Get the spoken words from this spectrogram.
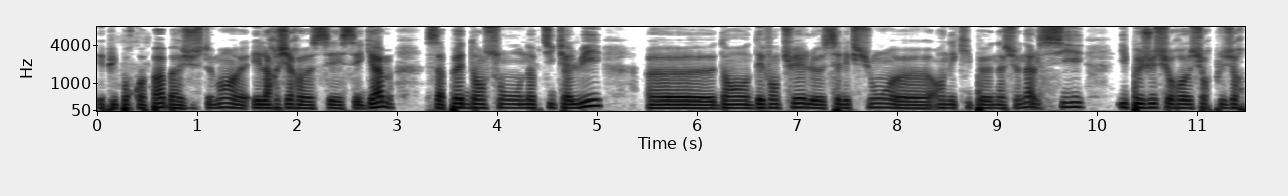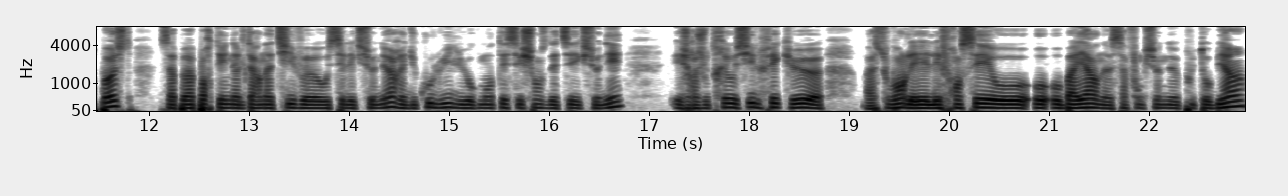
Et puis pourquoi pas, bah justement, euh, élargir euh, ses, ses, gammes. Ça peut être dans son optique à lui, euh, dans d'éventuelles sélections en équipe nationale. Si il peut jouer sur sur plusieurs postes, ça peut apporter une alternative au sélectionneur et du coup lui lui augmenter ses chances d'être sélectionné. Et je rajouterais aussi le fait que bah, souvent les, les Français au, au, Bayern ça fonctionne plutôt bien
